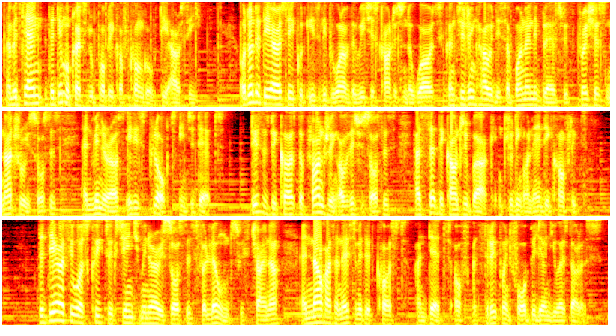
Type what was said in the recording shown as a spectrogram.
Number 10. The Democratic Republic of Congo, DRC. Although the DRC could easily be one of the richest countries in the world, considering how it is abundantly blessed with precious natural resources and minerals, it is plucked into debt. This is because the plundering of these resources has set the country back, including unending conflict. The DRC was quick to exchange mineral resources for loans with China and now has an estimated cost and debt of 3.4 billion US dollars.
